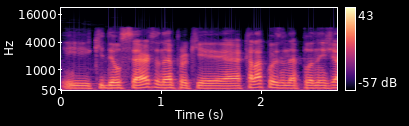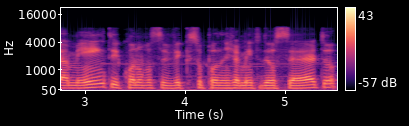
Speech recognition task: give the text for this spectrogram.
e que deu certo, né? Porque é aquela coisa, né? Planejamento, e quando você vê que seu planejamento deu certo,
